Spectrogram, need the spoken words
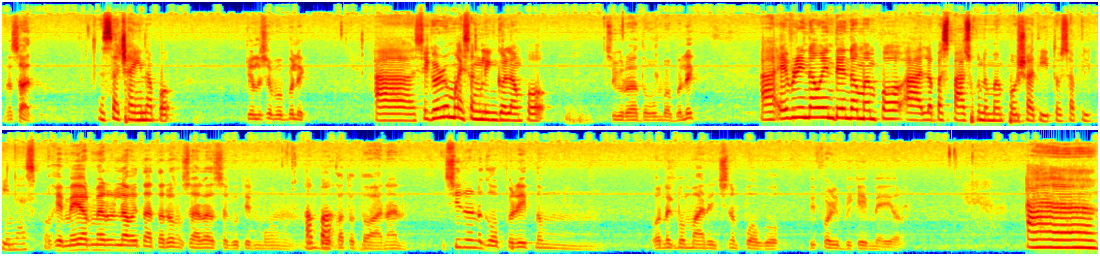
Nasaan? Nasa China po. Kailan siya babalik? Ah, siguro mga isang linggo lang po. Sigurado kong babalik? Ah, every now and then naman po, ah, labas-pasok naman po siya dito sa Pilipinas po. Okay, Mayor, meron lang ako tatanong, sana sagutin mo ang buong katotohanan. Sino nag-operate ng, o nagmamanage ng Pogo before you became mayor? Ah,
